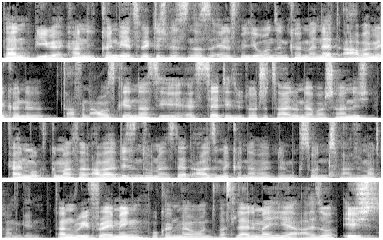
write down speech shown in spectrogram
Dann, Biber, kann, können wir jetzt wirklich wissen, dass es 11 Millionen sind? Können wir nicht, aber wir können davon ausgehen, dass die SZ, die Süddeutsche Zeitung, da wahrscheinlich keinen Mucks gemacht hat, aber wissen tun wir es nicht, also wir können da mit dem gesunden Zweifel mal dran gehen. Dann Reframing, wo können wir und was lernen wir hier? Also ich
